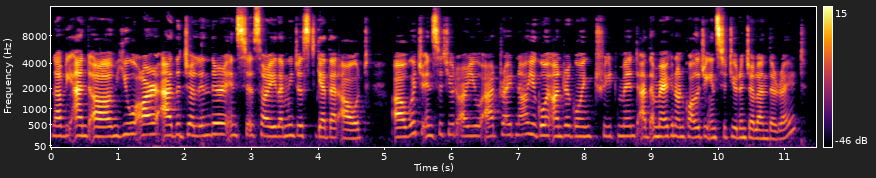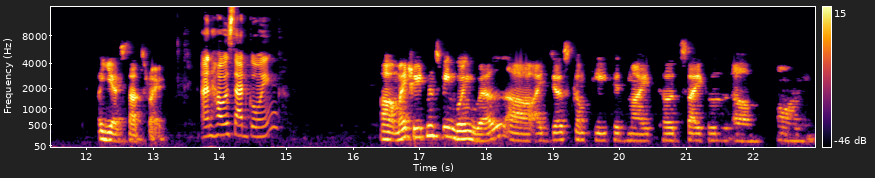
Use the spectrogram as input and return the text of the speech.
Lovely. And um, you are at the Jalinder Institute. Sorry, let me just get that out. Uh, which institute are you at right now? You're going undergoing treatment at the American Oncology Institute in Jalandhar, right? Yes, that's right. And how is that going? Uh, my treatment's been going well. Uh, I just completed my third cycle um, on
